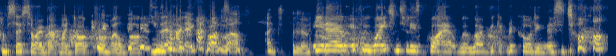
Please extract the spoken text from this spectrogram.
I'm so sorry about my dog Cromwell barking in the background. Cromwell. I love you know, if we wait until he's quiet, we won't be recording this at all.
